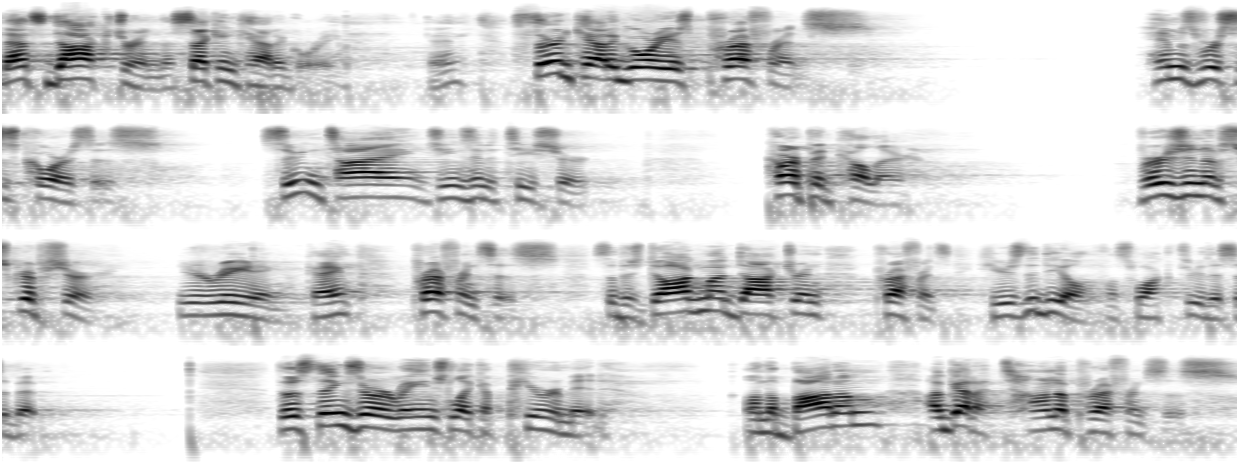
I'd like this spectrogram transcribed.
That's doctrine, the second category. Okay? Third category is preference. Hymns versus choruses. Suit and tie, jeans and a t shirt. Carpet color. Version of scripture you're reading, okay? Preferences. So there's dogma, doctrine, preference. Here's the deal. Let's walk through this a bit. Those things are arranged like a pyramid. On the bottom, I've got a ton of preferences,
